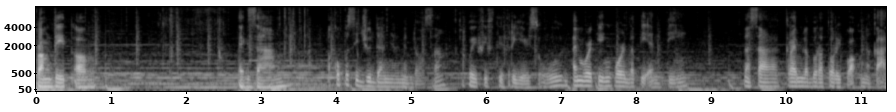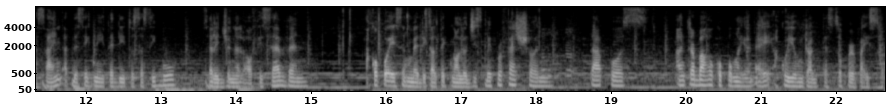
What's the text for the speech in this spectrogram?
from date of exam. Ako po si Jude Daniel Mendoza. Ako ay 53 years old. I'm working for the PNP. Nasa crime laboratory po ako naka-assign at designated dito sa Cebu, sa Regional Office 7. Ako po ay isang medical technologist by profession. Tapos, ang trabaho ko po ngayon ay ako yung drug test supervisor.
